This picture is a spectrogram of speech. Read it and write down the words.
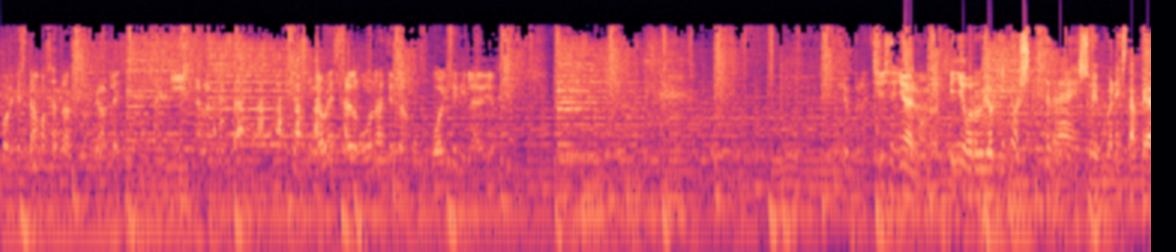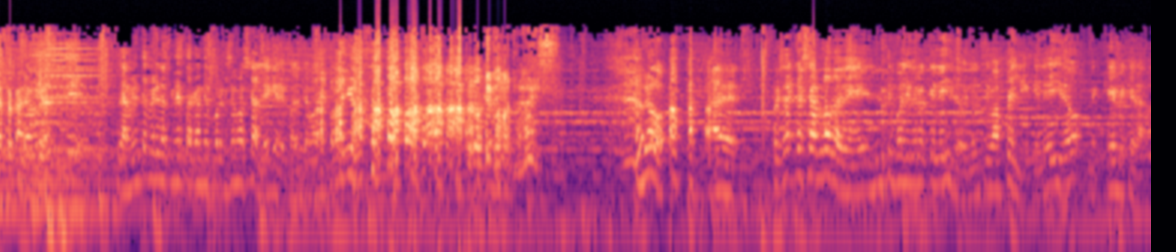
Porque estamos atrás de los cables, aquí a la mesa. Que si no ves alguno haciendo el Walker y la Dios. Sí, señor. Íñigo Rubio, ¿qué nos traes hoy con esta pedazo de canción? que lamento haber elegido esta canción porque se más alegre para el tema contrario. ¿Pero qué tema traes? no, a ver, pues ya que se ha hablado del último libro que he leído, la última peli que he leído, ¿de ¿qué me quedaba?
